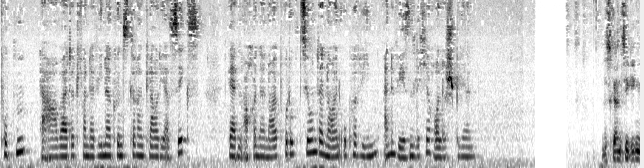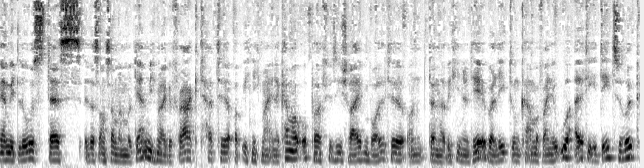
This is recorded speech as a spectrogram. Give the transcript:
Puppen, erarbeitet von der Wiener Künstlerin Claudia Six, werden auch in der Neuproduktion der Neuen Oper Wien eine wesentliche Rolle spielen. Das Ganze ging damit los, dass das Ensemble Modern mich mal gefragt hatte, ob ich nicht mal eine Kammeroper für sie schreiben wollte. Und dann habe ich hin und her überlegt und kam auf eine uralte Idee zurück,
